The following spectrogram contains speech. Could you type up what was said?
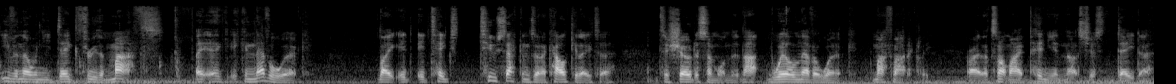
Even though when you dig through the maths, like, it, it can never work. Like, it, it takes two seconds on a calculator to show to someone that that will never work mathematically, right? That's not my opinion, that's just data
